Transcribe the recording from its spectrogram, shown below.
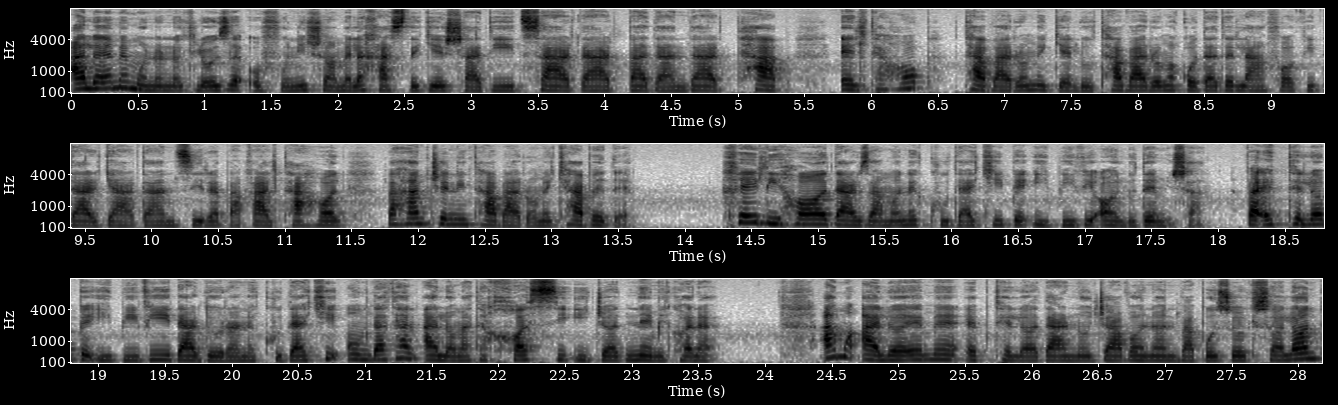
علائم مونونوکلوز عفونی شامل خستگی شدید، سردرد، بدندرد، تب، التهاب، تورم گلو، تورم قدرت لنفاوی در گردن، زیر بغل، تحال و همچنین تورم کبده. خیلی ها در زمان کودکی به EBV آلوده میشن. و ابتلا به EBV در دوران کودکی عمدتا علامت خاصی ایجاد نمی‌کنه. اما علائم ابتلا در نوجوانان و بزرگسالان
